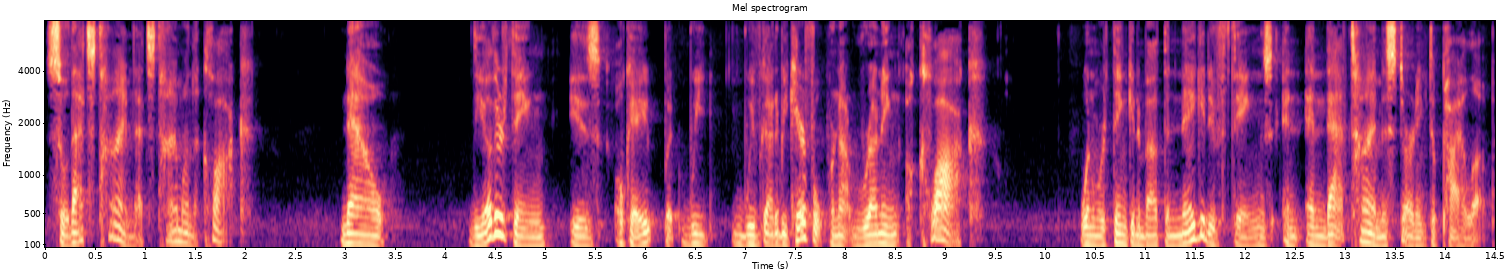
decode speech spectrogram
so that's time. That's time on the clock. Now, the other thing is okay, but we we've got to be careful. We're not running a clock when we're thinking about the negative things, and and that time is starting to pile up.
